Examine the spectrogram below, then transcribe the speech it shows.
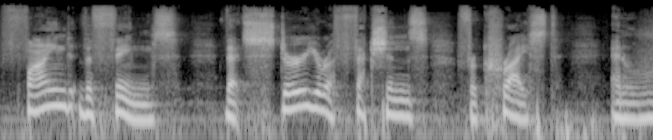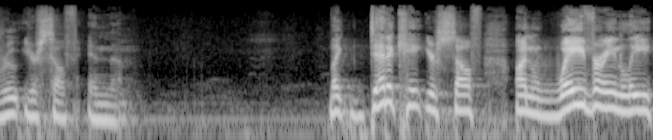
find the things that stir your affections for Christ and root yourself in them. Like, dedicate yourself unwaveringly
